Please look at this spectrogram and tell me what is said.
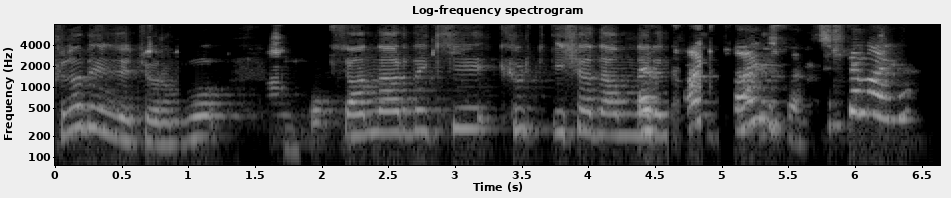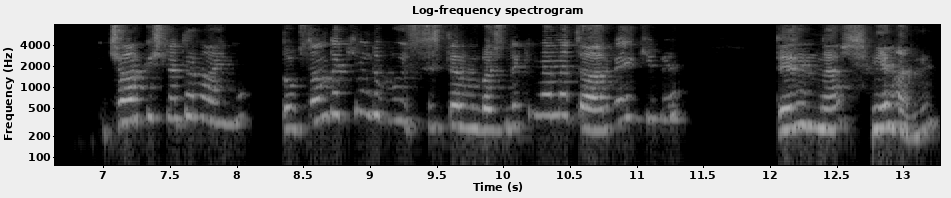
şuna benzetiyorum. Bu 90'lardaki Kürt iş adamlarının... Evet, aynı, aynısı. Sistem aynı. Çark işleten aynı. 90'da kimdi bu sistemin başındaki? Mehmet Ağar ve ekibi. Derinler yani.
